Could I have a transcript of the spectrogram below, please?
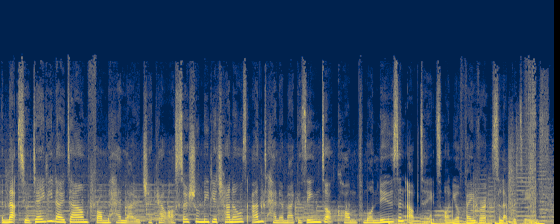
And that's your daily lowdown from Hello. Check out our social media channels and hellomagazine.com for more news and updates on your favourite celebrities.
